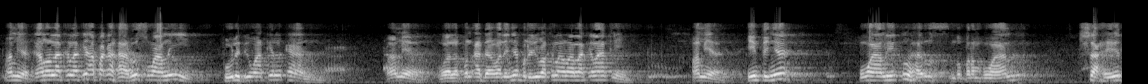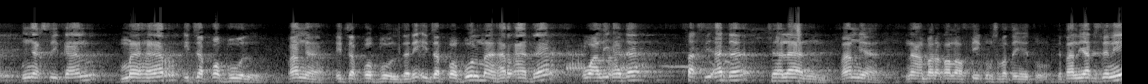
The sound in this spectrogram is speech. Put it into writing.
Paham ya? Kalau laki-laki apakah harus wali? Boleh diwakilkan. Paham ya? Walaupun ada walinya boleh diwakilkan oleh laki-laki. Paham ya? Intinya wali itu harus untuk perempuan syahid menyaksikan mahar ijab kabul. Paham ya? Ijab kabul. Jadi ijab kabul mahar ada, wali ada, saksi ada, jalan. Paham ya? Nah, barakallahu fikum seperti itu. Kita lihat di sini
